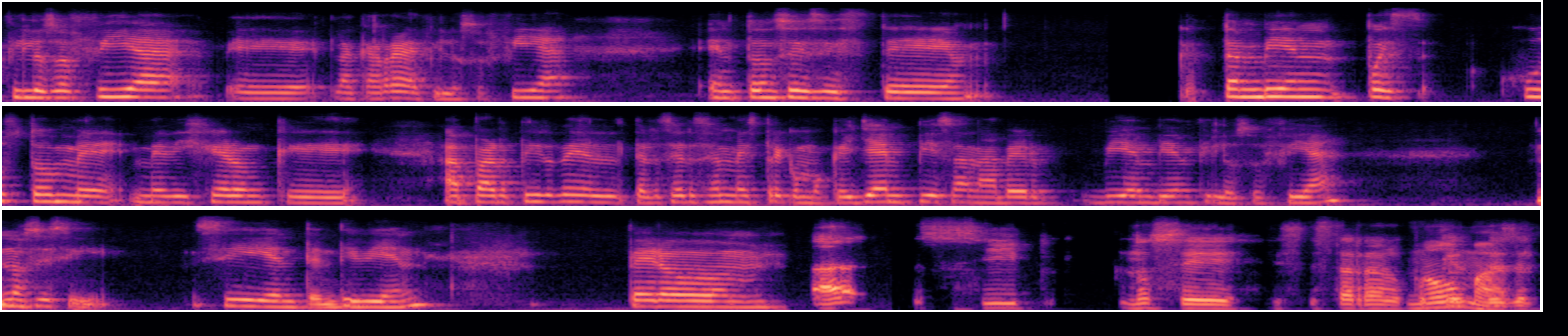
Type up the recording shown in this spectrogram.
filosofía, eh, la carrera de filosofía. Entonces, este, también, pues, justo me, me dijeron que a partir del tercer semestre como que ya empiezan a ver bien, bien filosofía. No sé si, si entendí bien, pero... Ah, sí, no sé, es- está raro porque No, desde el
